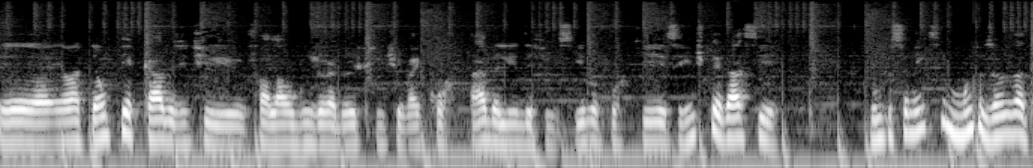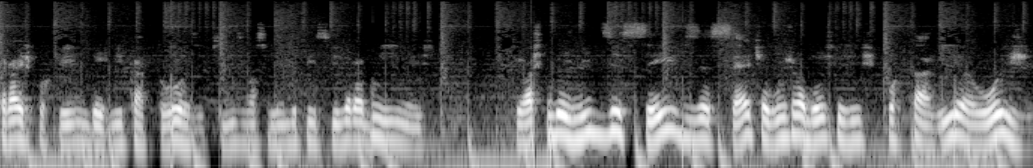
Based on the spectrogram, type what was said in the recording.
é, é, até um pecado a gente falar alguns jogadores que a gente vai cortar da linha defensiva, porque se a gente pegasse. Não precisa nem ser muitos anos atrás, porque em 2014, 15, nossa linha defensiva era ruim, mas eu acho que em 2016, 17, alguns jogadores que a gente cortaria hoje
